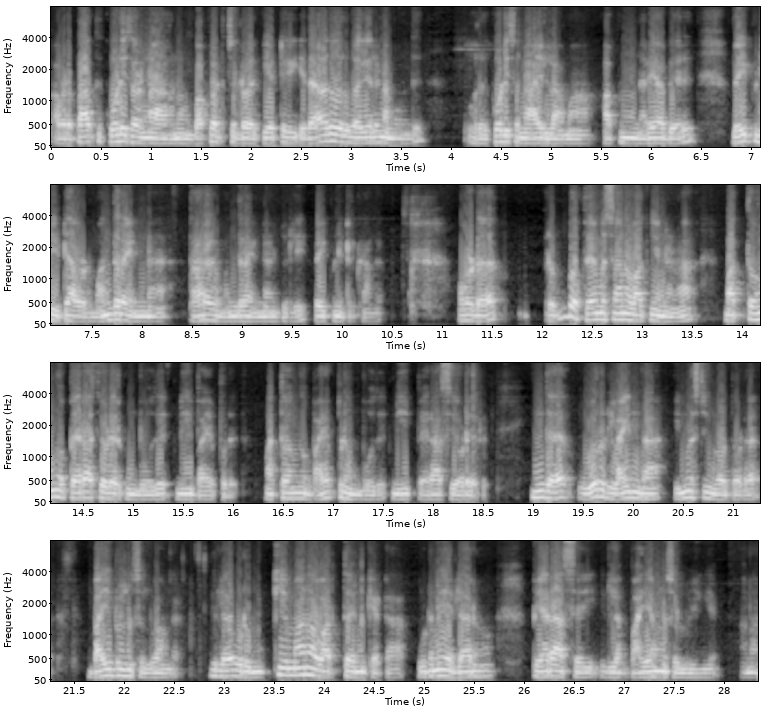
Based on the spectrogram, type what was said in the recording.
அவரை பார்த்து கோடீஸ்வரன் ஆகணும் பஃபட் சொல்றதை கேட்டு ஏதாவது ஒரு வகையில நம்ம வந்து ஒரு கோடீஸ்வரன் ஆயிடலாமா அப்படின்னு நிறைய பேர் வெயிட் பண்ணிட்டு அவரோட மந்திரம் என்ன தாரக மந்திரம் என்னன்னு சொல்லி வெயிட் பண்ணிட்டு இருக்காங்க. அவரோட ரொம்ப ஃபேமஸான வாக்கியம் என்னன்னா மற்றவங்க பேராசையோட இருக்கும்போது நீ பயப்படு. மற்றவங்க பயப்படும் போது நீ பேராசையோட இரு. இந்த ஒரு லைன் தான் இன்வெஸ்டிங் உலகத்தோட பைபிள்னு சொல்லுவாங்க. இதுல ஒரு முக்கியமான வார்த்தைன்னு கேட்டா உடனே எல்லாரும் பேராசை இல்ல பயம்னு சொல்லுவீங்க. ஆனா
